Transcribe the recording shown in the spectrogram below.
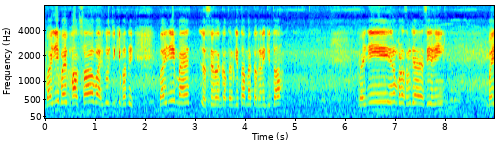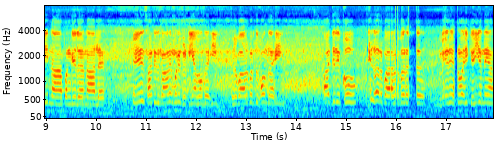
ਬਾਈ ਜੀ, ਬਾਈ ਖਾਲਸਾ, ਵਾਹਿਗੁਰੂ ਜੀ ਕੀ ਫਤਿਹ। ਬਾਈ ਜੀ, ਮੈਂ ਜੱਸੇ ਦਾ ਕਤਲ ਕੀਤਾ, ਮੈਂ ਕਤਲ ਨਹੀਂ ਕੀਤਾ। ਬਾਈ ਜੀ, ਇਹਨੂੰ ਬੜਾ ਸਮਝਾਇਆ ਸੀ ਅਸੀਂ। ਬਾਈ, ਨਾ ਪੰਗੇ ਲੈ, ਨਾ ਲੈ। ਇਹ ਸਾਡੀ ਦੁਕਾਨ ਦੇ ਮੂਹਰੇ ਗੱਡੀਆਂ ਲਾਉਂਦਾ ਸੀ ਰਿਵਾਲਵਰ ਦਿਖਾਉਂਦਾ ਸੀ। ਅੱਜ ਦੇਖੋ, ਇਹਦਾ ਰਿਵਾਲਵਰ ਮੇਰੇ ਨੂੰ ਅਸੀਂ ਕਹੀ ਜਾਂਦੇ ਆ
